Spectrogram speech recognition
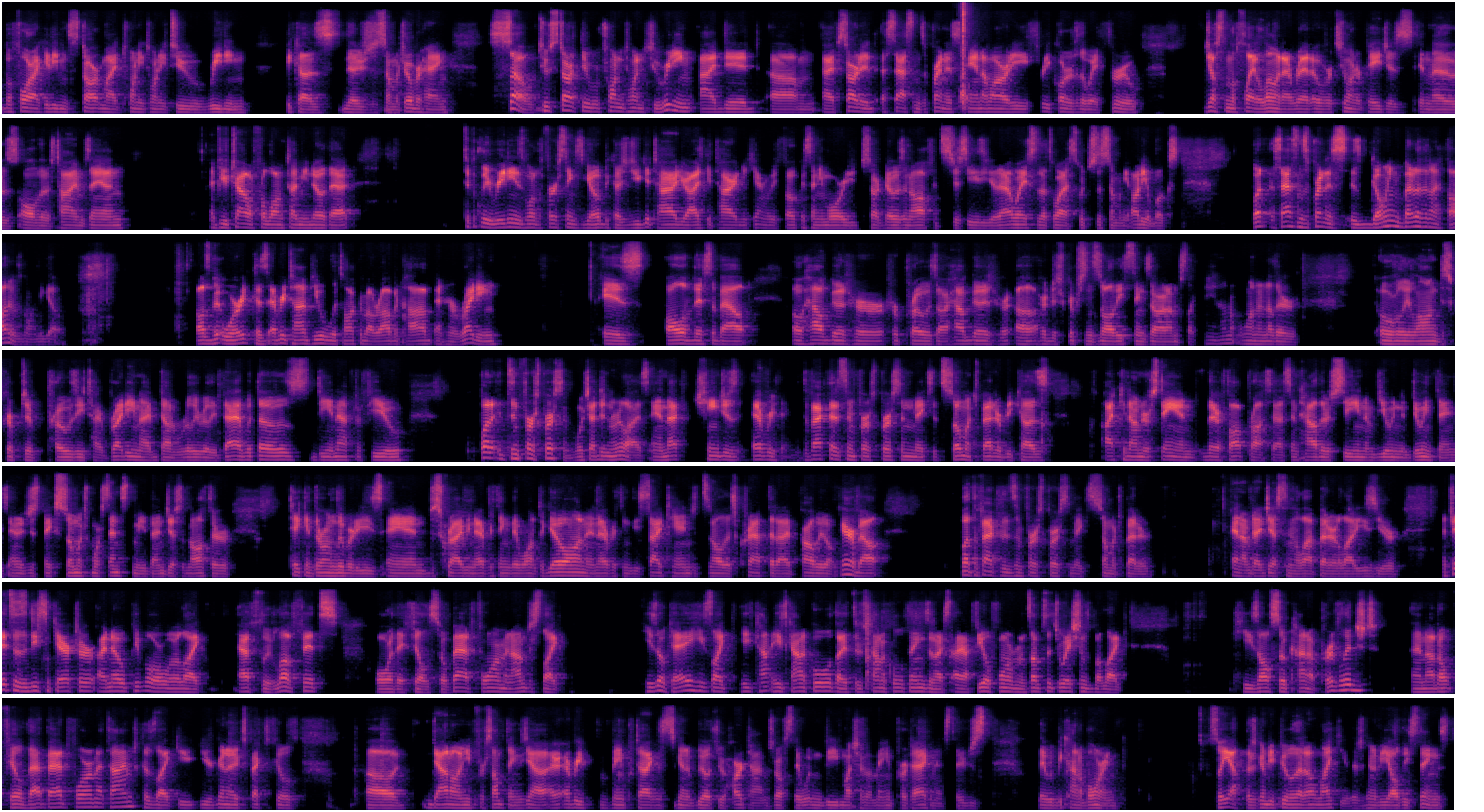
before I could even start my 2022 reading because there's just so much overhang. So to start the 2022 reading, I did. Um, I've started Assassin's Apprentice, and I'm already three quarters of the way through. Just on the flight alone, I read over 200 pages in those all those times. And if you travel for a long time, you know that typically reading is one of the first things to go because you get tired, your eyes get tired, and you can't really focus anymore. You start dozing off. It's just easier that way. So that's why I switched to so many audiobooks. But Assassin's Apprentice is going better than I thought it was going to go. I was a bit worried because every time people would talk about Robin Hobb and her writing, is all of this about oh how good her her prose are, how good her uh, her descriptions and all these things are. And I'm just like, man, I don't want another overly long descriptive prosy type writing. I've done really really bad with those, DNF'd a few, but it's in first person, which I didn't realize, and that changes everything. The fact that it's in first person makes it so much better because I can understand their thought process and how they're seeing and viewing and doing things. And it just makes so much more sense to me than just an author taking their own liberties and describing everything they want to go on and everything, these side tangents and all this crap that I probably don't care about. But the fact that it's in first person makes it so much better. And I'm digesting a lot better, a lot easier. And Fitz is a decent character. I know people are like absolutely love Fitz or they feel so bad for him. And I'm just like, he's okay. He's like, he's kind of, he's kind of cool. Like there's kind of cool things. And I, I feel for him in some situations, but like, he's also kind of privileged and I don't feel that bad for him at times because like you, you're going to expect to feel uh, down on you for some things. Yeah, every main protagonist is going to go through hard times, or else they wouldn't be much of a main protagonist. They're just they would be kind of boring. So yeah, there's going to be people that don't like you. There's going to be all these things,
